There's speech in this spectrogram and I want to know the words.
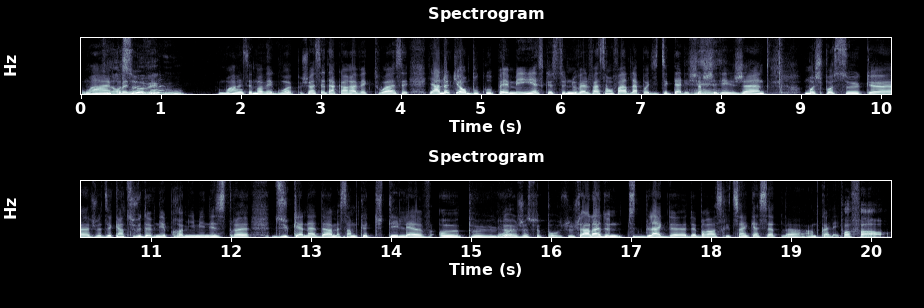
ouais, pas sûr, mauvais hein? goût. Moi, c'est de mauvais goût un peu. Je suis assez d'accord avec toi. C'est- Il y en a qui ont beaucoup aimé. Est-ce que c'est une nouvelle façon de faire de la politique, d'aller chercher Hein. des jeunes? Moi, je suis pas sûre que, je veux dire, quand tu veux devenir premier ministre euh, du Canada, il me semble que tu t'élèves un peu, là, Ouais. je sais pas. Ça a l'air d'une petite blague de, de brasserie de 5 à 7, là, entre collègues. Pas fort.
